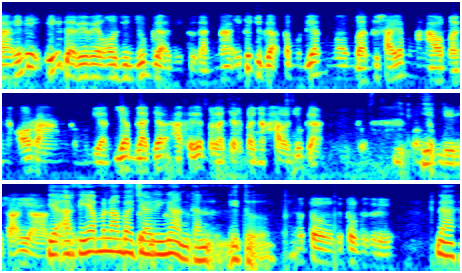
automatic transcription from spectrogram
Nah ini ini dari Real Ozin juga gitu kan. Nah itu juga kemudian membantu saya mengenal banyak orang kemudian ya belajar akhirnya belajar banyak hal juga gitu ya, untuk ya, diri saya ya gitu. artinya menambah jaringan kan itu. Betul betul betul Nah,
